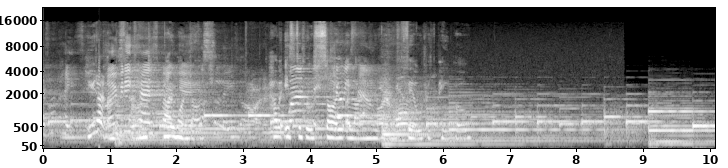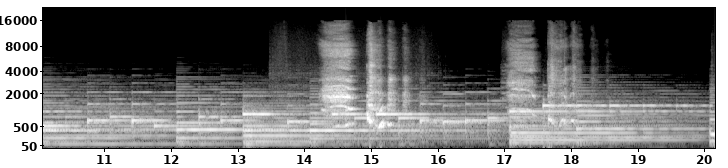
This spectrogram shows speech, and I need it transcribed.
Everyone hates you. You don't Nobody understand. cares about No one you. does. Such a. How it is to feel so Kill yourself. alone and being filled with people. You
